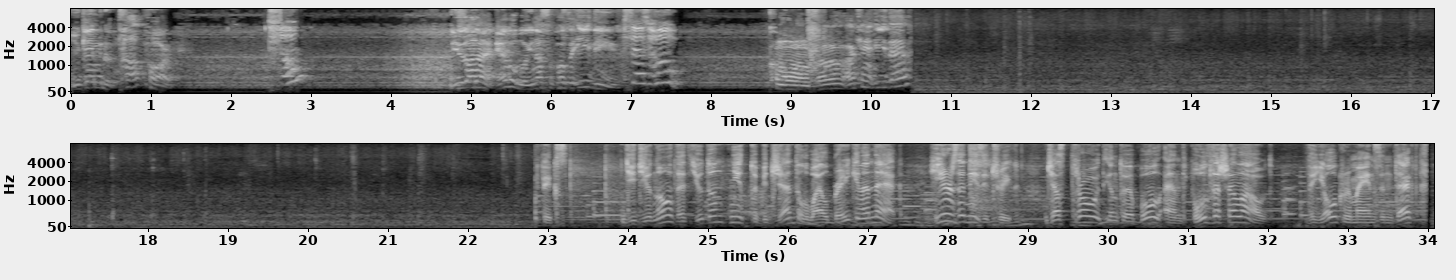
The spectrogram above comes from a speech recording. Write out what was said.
You gave me the top part. So? These are not edible. You're not supposed to eat these. Says who? Come on, bro. I can't eat that. topics. Did you know that you don't need to be gentle while breaking an egg? Here's an easy trick. Just throw it into a bowl and pull the shell out. The yolk remains intact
